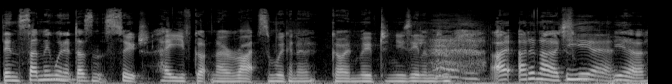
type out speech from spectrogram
then suddenly when it doesn't suit, hey, you've got no rights, and we're going to go and move to New Zealand. And I, I don't know. I just, Yeah, yeah.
